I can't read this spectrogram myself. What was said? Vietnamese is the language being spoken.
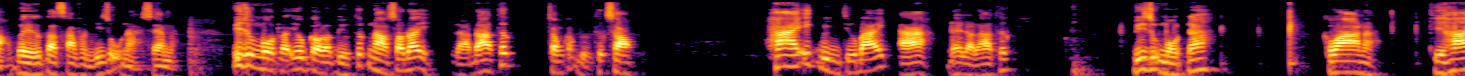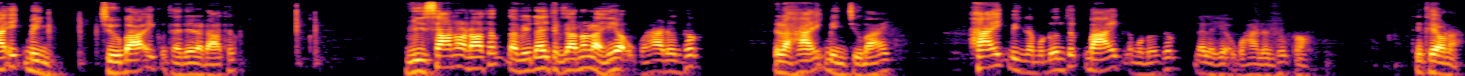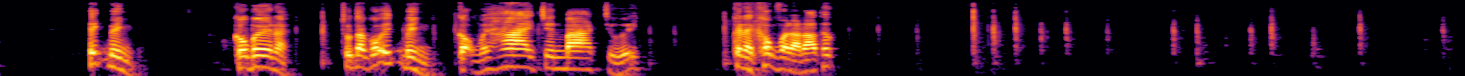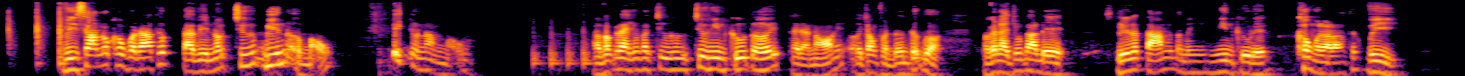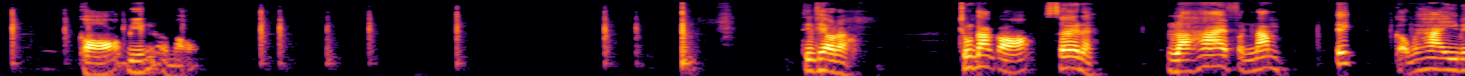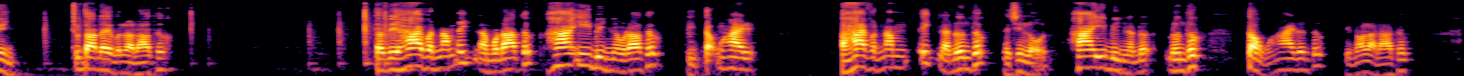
nào, bây giờ chúng ta sang phần ví dụ này xem nào. Ví dụ 1 là yêu cầu là biểu thức nào sau đây là đa thức trong các biểu thức sau. 2x bình trừ 3x. À, đây là đa thức. Ví dụ 1 nhá. Câu A nè Thì 2x bình trừ 3x có thể đây là đa thức. Vì sao nó là đa thức? Tại vì đây thực ra nó là hiệu của hai đơn thức. Đây là 2x bình trừ 3x. 2x bình là một đơn thức, 3x là một đơn thức. Đây là hiệu của hai đơn thức rồi. Tiếp theo nào x bình. Câu B này. Chúng ta có x bình cộng với 2 trên 3 trừ x. Cái này không phải là đa thức. Vì sao nó không phải đa thức? Tại vì nó chứ biến ở mẫu. X nó nằm mẫu này. À, và cái này chúng ta chưa chưa nghiên cứu tới thầy đã nói ở trong phần đơn thức rồi và cái này chúng ta đề lên lớp 8 chúng ta mới nghiên cứu đến không phải là đa thức vì có biến ở mẫu tiếp theo nào chúng ta có C này là 2 phần 5 x cộng với 2 y bình chúng ta đây vẫn là đa thức Tại vì 2 phần 5x là một đa thức, 2 y bình là một đa thức thì tổng 2 à, 2 phần 5x là đơn thức, thì xin lỗi. 2 y bình là đơn, đơn thức, tổng hai đơn thức thì nó là đa thức.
